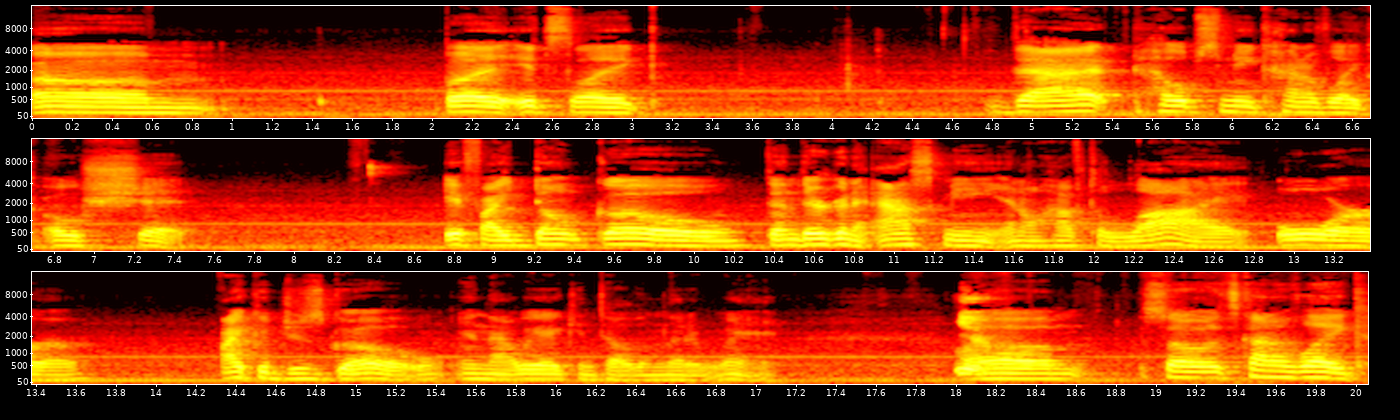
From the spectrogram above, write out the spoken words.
Um, but it's like that helps me kind of like, oh shit. If I don't go, then they're gonna ask me, and I'll have to lie, or I could just go, and that way I can tell them that it went. Yeah. Um, so it's kind of like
